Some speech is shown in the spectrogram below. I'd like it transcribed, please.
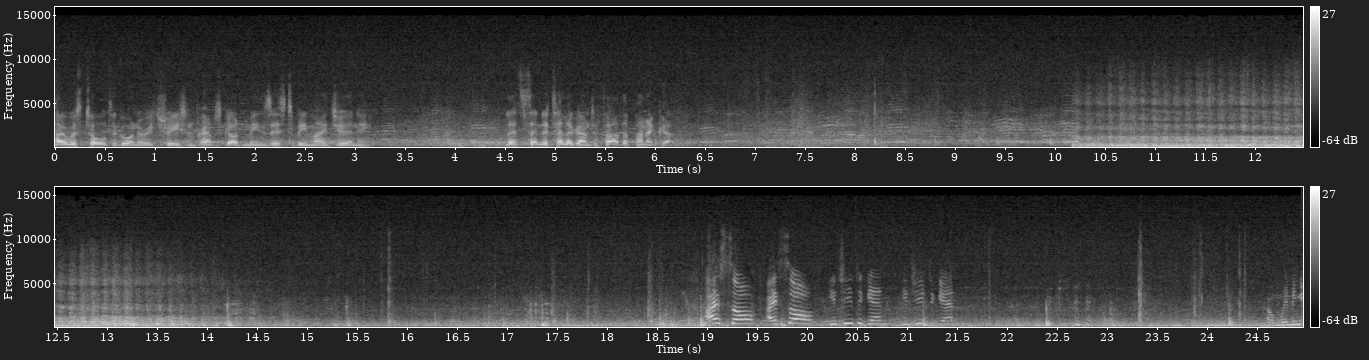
I was told to go on a retreat, and perhaps God means this to be my journey. Let's send a telegram to Father Panicker. I saw, I saw. You cheat again, you cheat again. I'm winning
